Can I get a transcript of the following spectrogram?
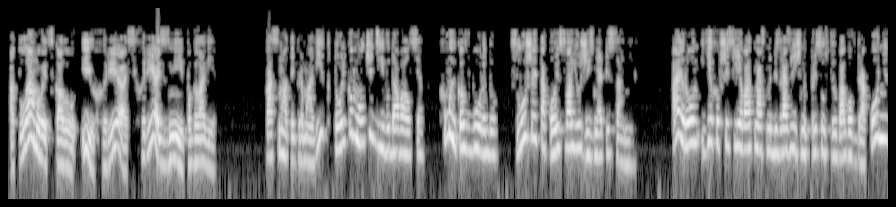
Отламывает скалу и хрясь, хрясь змеи по голове. Косматый громовик только молча диву давался, хмыкал в бороду, слушая такое свое жизнеописание. Айрон, ехавший слева от нас на безразличных к присутствию богов драконе,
